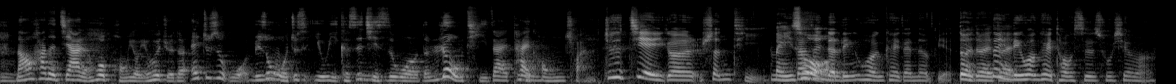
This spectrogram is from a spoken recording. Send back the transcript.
嗯、然后他的家人或朋友也会觉得，哎、欸，就是我，比如说我就是 Yui，可是其实我的肉体在太空船，嗯、就是借一个身体，没错，但是你的灵魂可以在那边，对，对对，那你灵魂可以同时出现吗？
